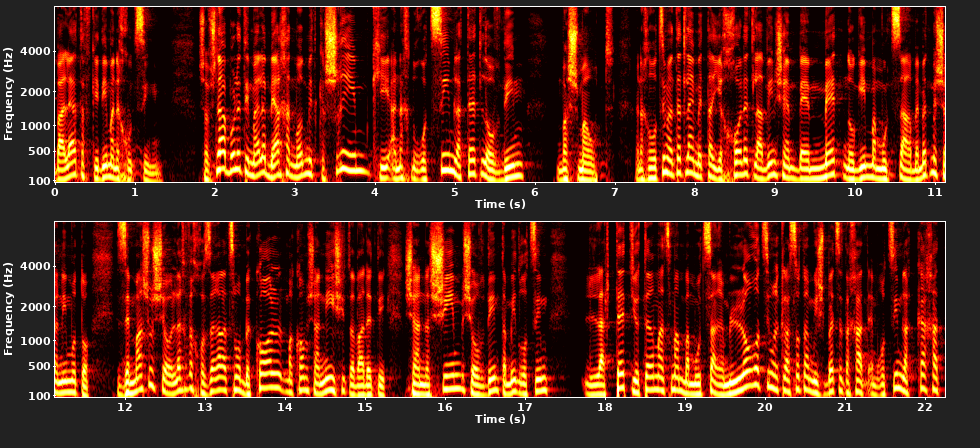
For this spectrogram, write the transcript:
בעלי התפקידים הנחוצים. עכשיו, שני הבולטים האלה ביחד מאוד מתקשרים, כי אנחנו רוצים לתת לעובדים משמעות. אנחנו רוצים לתת להם את היכולת להבין שהם באמת נוגעים במוצר, באמת משנים אותו. זה משהו שהולך וחוזר על עצמו בכל מקום שאני אישית עבדתי, שאנשים שעובדים תמיד רוצים לתת יותר מעצמם במוצר, הם לא רוצים רק לעשות להם משבצת אחת, הם רוצים לקחת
